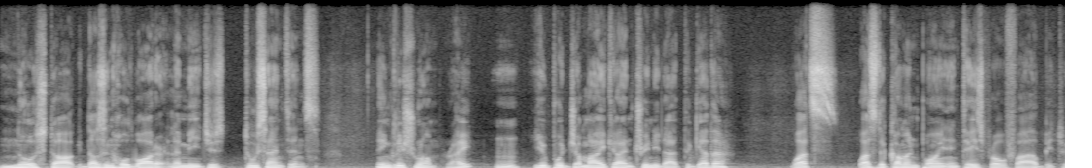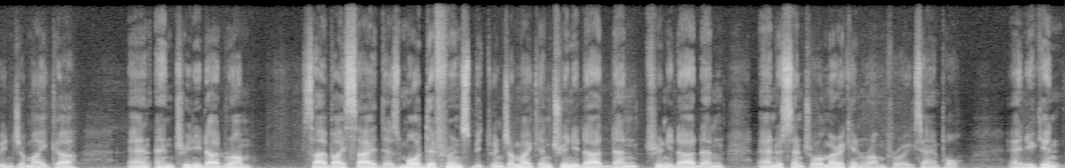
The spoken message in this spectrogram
no stock. It doesn't hold water. Let me just two sentence. English rum, right? hmm You put Jamaica and Trinidad together. What's what's the common point in taste profile between Jamaica and, and Trinidad rum? Side by side, there's more difference between Jamaica and Trinidad than Trinidad and, and a Central American rum, for example. And you can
